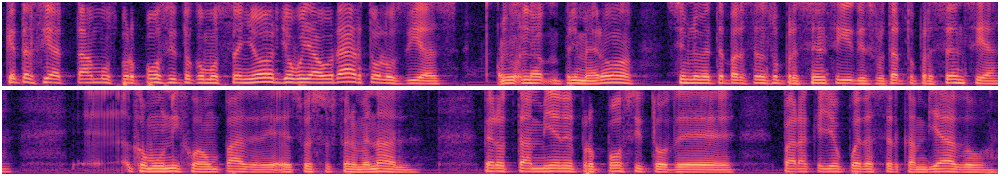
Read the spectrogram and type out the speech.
¿Qué tal si atamos propósito como Señor, yo voy a orar todos los días. primero, simplemente para estar en su presencia y disfrutar tu presencia eh, como un hijo a un padre, eso, es fenomenal. Pero también el propósito de para que yo pueda ser cambiado,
